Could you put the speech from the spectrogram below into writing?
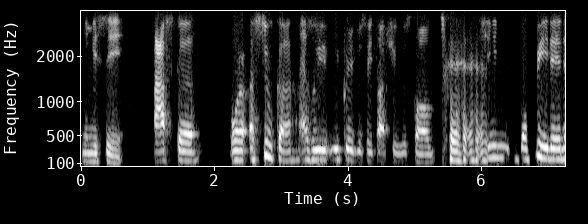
let me see, Asuka or Asuka, as we, we previously thought she was called. she defeated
